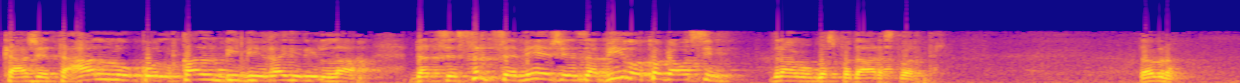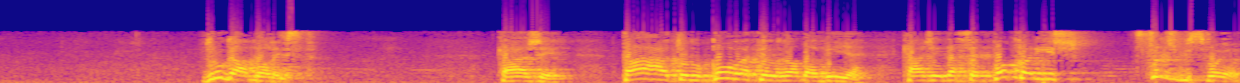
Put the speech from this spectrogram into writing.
Kaže, ta'allukul kalbi bi gajrillah. Da se srce veže za bilo koga osim dragog gospodara stvoritelja. Dobro. Druga bolest. Kaže, ta'atul kuvatil gadabije. Kaže, da se pokoriš sržbi svojom.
